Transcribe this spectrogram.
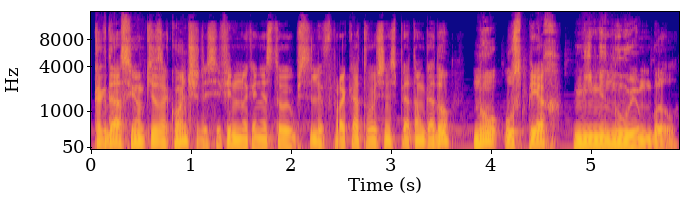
Когда съемки закончились и фильм наконец-то выпустили в прокат в 85 году, ну, успех неминуем был.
